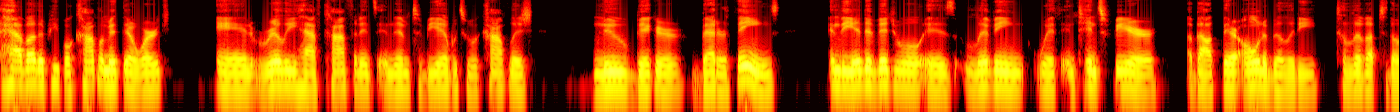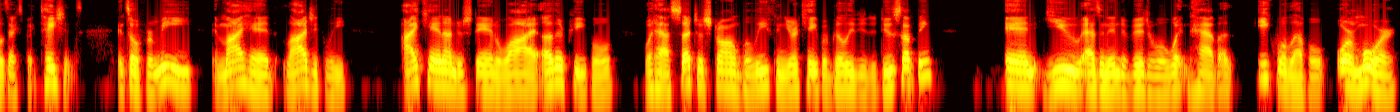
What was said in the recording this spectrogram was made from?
have other people compliment their work and really have confidence in them to be able to accomplish new, bigger, better things. And the individual is living with intense fear about their own ability to live up to those expectations. And so for me, in my head, logically, I can't understand why other people would have such a strong belief in your capability to do something and you as an individual wouldn't have an equal level or more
